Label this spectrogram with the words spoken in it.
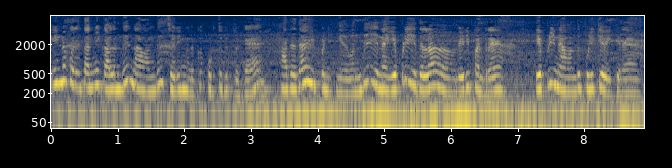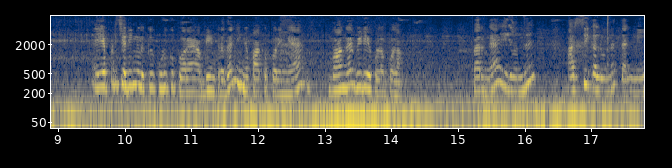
இன்னும் கொஞ்சம் தண்ணி கலந்து நான் வந்து செடிங்களுக்கு கொடுத்துக்கிட்டு இருக்கேன். அதை தான் இப்போ நீங்கள் வந்து நான் எப்படி இதெல்லாம் ரெடி பண்ணுறேன் எப்படி நான் வந்து புளிக்க வைக்கிறேன்? எப்படி செடிங்களுக்கு கொடுக்க போகிறேன் அப்படின்றத நீங்கள் பார்க்க போகிறீங்க வாங்க வீடியோக்குள்ளே போகலாம் பாருங்க இது வந்து அரிசி கழுவுன தண்ணி.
